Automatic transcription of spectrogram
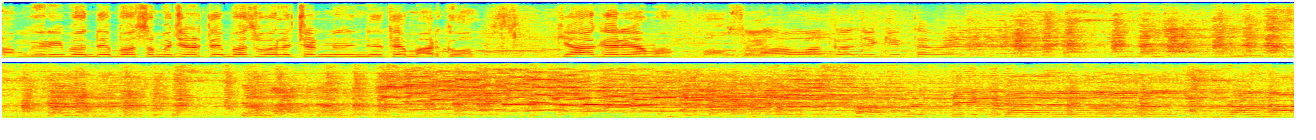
हम गरीब बंदे बस में चढ़ते बस वाले चढ़ने नहीं देते मार को। क्या करें हम? सुनाओ अंकल जी कितने कमा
